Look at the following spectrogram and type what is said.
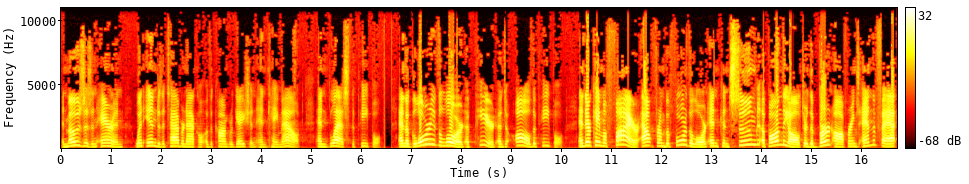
And Moses and Aaron went into the tabernacle of the congregation and came out and blessed the people. And the glory of the Lord appeared unto all the people. And there came a fire out from before the Lord and consumed upon the altar the burnt offerings and the fat,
